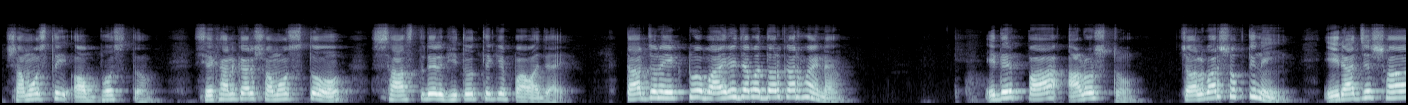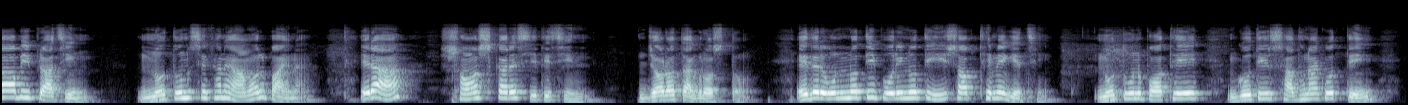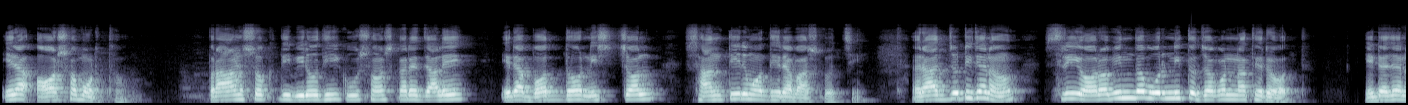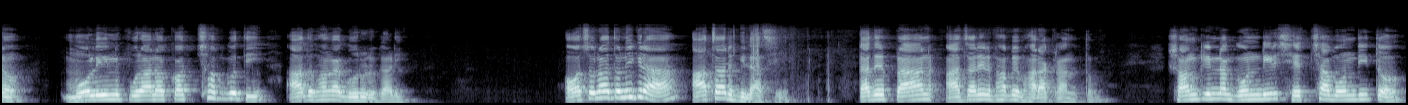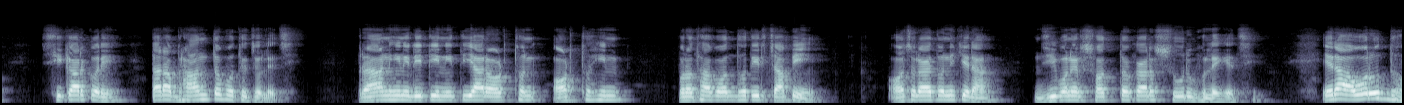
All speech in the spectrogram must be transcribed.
সমস্তই অভ্যস্ত। সেখানকার সমস্ত শাস্ত্রের ভিতর থেকে পাওয়া যায়। তার জন্য একটুও বাইরে যাবার দরকার হয় না। এদের পা আড়ষ্ট, চলবার শক্তি নেই। এ রাজ্যে সবই প্রাচীন, নতুন সেখানে আমল পায় না। এরা সংস্কারে স্থিতিশীল, জড়তাগ্রস্ত। এদের উন্নতি পরিণতি সব থেমে গেছে। নতুন পথে গতির সাধনা করতে এরা অসমর্থ। প্রাণ শক্তি বিরোধী কুসংস্কারের জালে এরা বদ্ধ, নিশ্চল, শান্তির মধ্যে এরা বাস করছে। রাজ্যটি যেন শ্রী অরবিন্দ বর্ণিত জগন্নাথের রথ। এটা যেন মলিন পুরানো কচ্ছপ গতি, আধভাঙা গরুর গাড়ি। অচলাতনিকরা আচার বিলাসী তাদের প্রাণ আচারের ভাবে ভারাক্রান্ত। সংকীর্ণ গণ্ডির স্বেচ্ছাবন্দিত স্বীকার করে তারা ভ্রান্ত পথে চলেছে। প্রাণহীন রীতিনীতি আর অর্থ, অর্থহীন প্রথা পদ্ধতির চাপে অচলায়তনিকেরা জীবনের সত্যকার সুর ভুলে গেছে। এরা অবরুদ্ধ,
